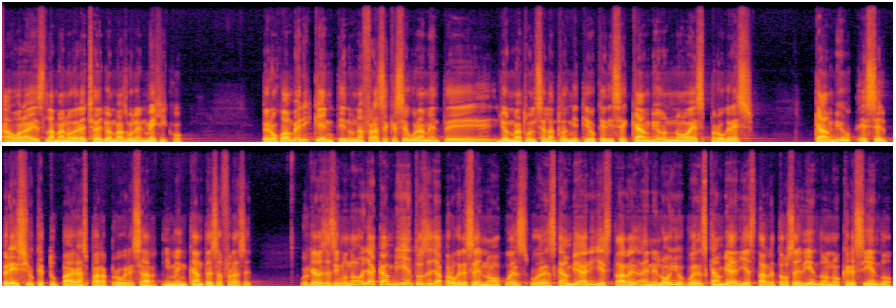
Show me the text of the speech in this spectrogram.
Ahora es la mano derecha de John Maxwell en México. Pero Juan Beriken tiene una frase que seguramente John Maxwell se la transmitió, que dice, cambio no es progreso. Cambio es el precio que tú pagas para progresar. Y me encanta esa frase. Porque a veces decimos, no, ya cambié, entonces ya progresé. No, pues puedes cambiar y estar en el hoyo. Puedes cambiar y estar retrocediendo, no creciendo.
